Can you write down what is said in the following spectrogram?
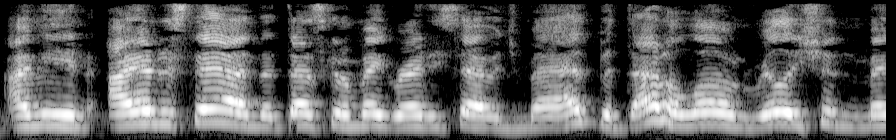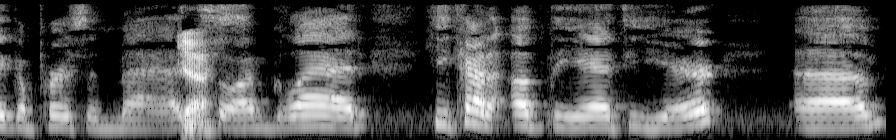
I mean, I understand that that's going to make Randy Savage mad, but that alone really shouldn't make a person mad. Yes. So I'm glad he kind of upped the ante here. Um,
